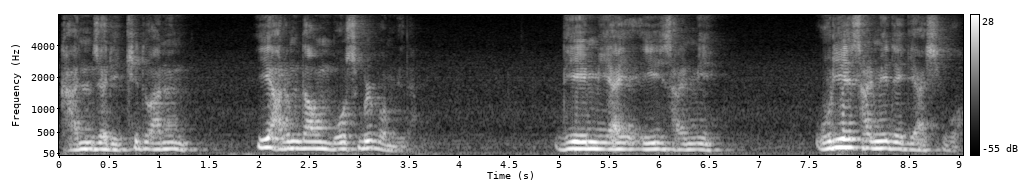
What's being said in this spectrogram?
간절히 기도하는 이 아름다운 모습을 봅니다. 느헤미야의 이 삶이 우리의 삶이 되게 하시고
